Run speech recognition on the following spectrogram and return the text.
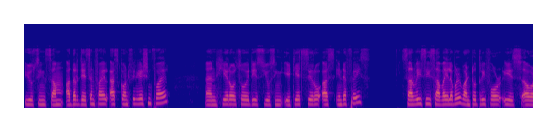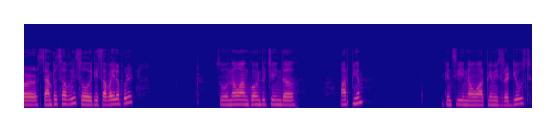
using some other JSON file as configuration file. And here also it is using ETH0 as interface service is available. 1234 is our sample service so it is available. So now I'm going to change the RPM you can see now RPM is reduced.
